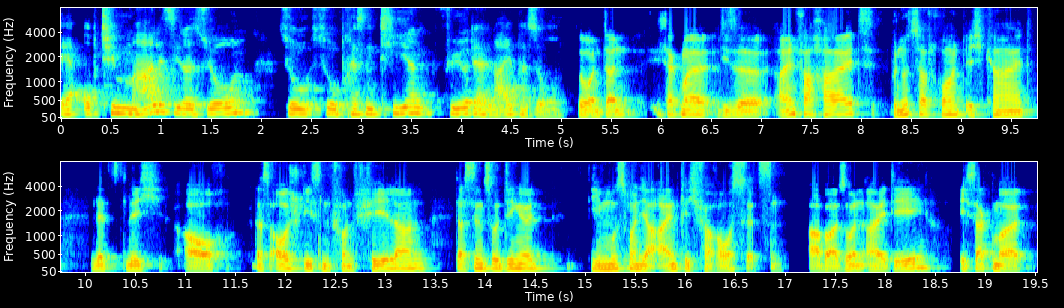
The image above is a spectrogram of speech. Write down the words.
der optimale Situation zu, zu präsentieren für der Leihperson. So, und dann, ich sag mal, diese Einfachheit, Benutzerfreundlichkeit, letztlich auch das Ausschließen von Fehlern, das sind so Dinge, die muss man ja eigentlich voraussetzen. Aber so ein ID, ich sag mal,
